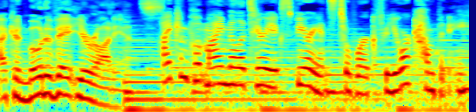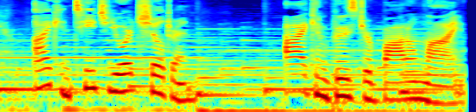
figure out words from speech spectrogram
I can motivate your audience. I can put my military experience to work for your company. I can teach your children. I can boost your bottom line.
